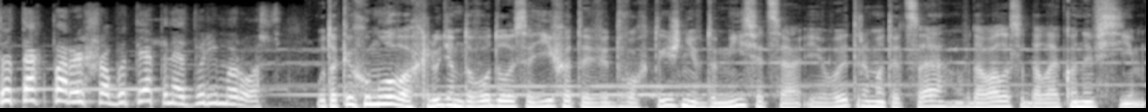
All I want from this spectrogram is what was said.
То так пари, щоб тепло на дворі мороз. У таких умовах людям доводилося їхати від двох тижнів до місяця, і витримати це вдавалося далеко не всім.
